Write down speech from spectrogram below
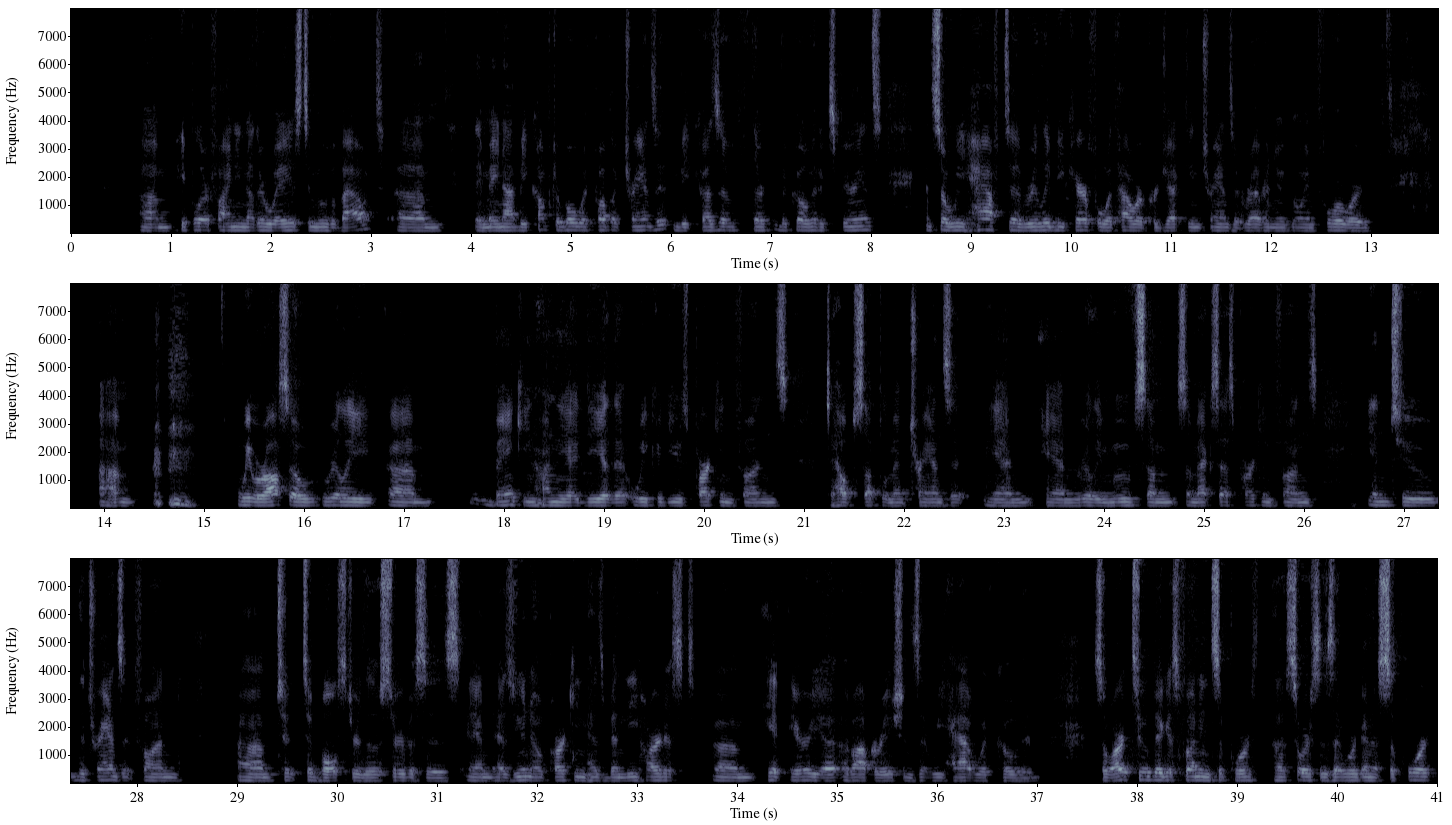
Um, people are finding other ways to move about. Um, they may not be comfortable with public transit because of their, the COVID experience. And so we have to really be careful with how we're projecting transit revenue going forward. Um, we were also really um, banking on the idea that we could use parking funds to help supplement transit and, and really move some, some excess parking funds into the transit fund um, to, to bolster those services. And as you know, parking has been the hardest um, hit area of operations that we have with COVID. So our two biggest funding support uh, sources that we're going to support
